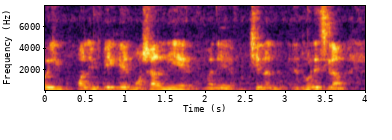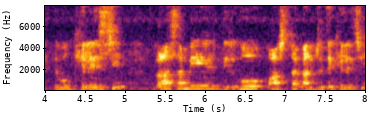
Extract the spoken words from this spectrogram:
ওই অলিম্পিকের মশাল নিয়ে মানে ছিলেন ধরেছিলাম এবং খেলে এসেছি। প্লাস আমি দীর্ঘ পাঁচটা কান্ট্রিতে খেলেছি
